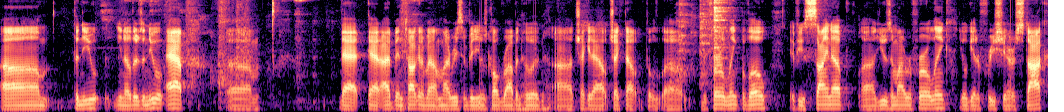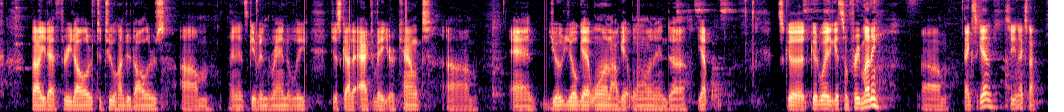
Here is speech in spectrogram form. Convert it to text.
um, the new, you know, there's a new app. Um, that that I've been talking about in my recent videos called Robinhood. Uh, check it out. Check out the uh, referral link below. If you sign up uh, using my referral link, you'll get a free share of stock valued at three dollars to two hundred dollars, um, and it's given randomly. Just got to activate your account, um, and you you'll get one. I'll get one, and uh, yep, it's It's good. Good way to get some free money. Um, thanks again. See you next time.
